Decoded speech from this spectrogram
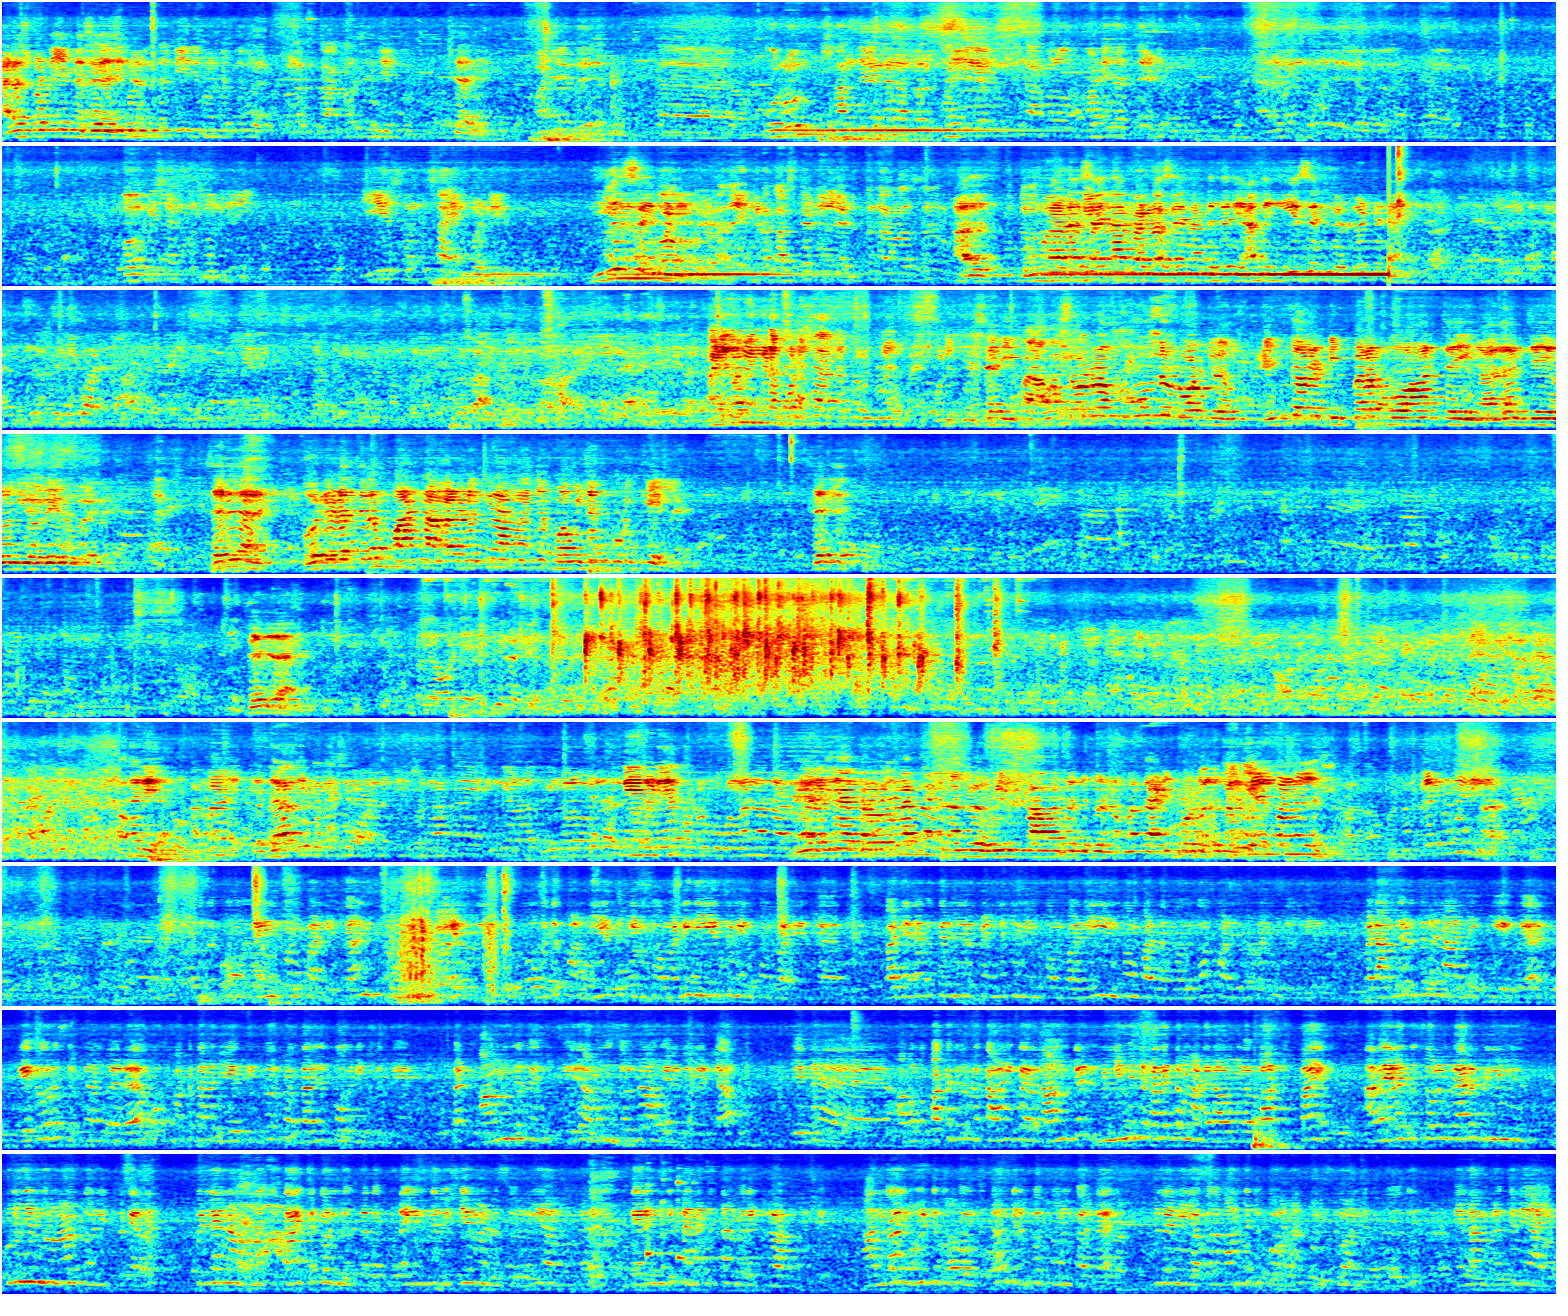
Arrest பண்ணி என்ன செய்யுங்க வந்து நீதிமன்றத்தில் வழக்கு தாக்கல் செஞ்சிருக்கோம் சரி மற்றது அஹ், ஒரு சந்தேக நபர் கையில இருந்து நாங்கள் ஒரு கடிதத்தை எடுக்கிறோம் அது வந்து பெர்மிஷன் சொல்லி இஎஸ் வந்து சைன் பண்ணியிருக்கோம் ES sign பண்ணிருக்கு. அதை எங்களோட கஸ்டடியில் எடுத்து நாங்கள் அது உண்மையான சைனா கண்ட சைனான்னு தெரியும் அந்த ஈசன் கேட்டுட்டேன் சரி இப்ப அவன் சொல்ற மூன்று ரோட்லும் எந்த ஒரு டிப்பரை போவான்னு செய்யுங்க அதான் செய்ய வேண்டிய சரிதானே? ஒரு இடத்துல மண் அகலுக்கு நாங்க இங்க பெர்மிஷன் கொடுக்க இல்லை. சரி. சரிதானே? சரி அப்ப ஏதாவது நேரடியாக தொடர்பு கொள்ளலாம் நாங்கள் உயிர் பாவத்தை அந்த அடிப்படை கம்ப்ளைண்ட் பண்ணல பட் எனக்கு தெரிஞ்ச இன்ஃபார்ம் பண்ணி இன்ஃபார்ம் பண்ணுவாங்க பண்ணிட்டு சொல்லி பட் அந்த இடத்துல நான் கேட்க ஏதோ ஒரு சிக்னல் வேற ஒரு பக்கத்தான ஜேபிக்கு ஒரு போயிட்டு இருக்கு பட் அங்க வச்சு அவங்க சொல்றாங்க எனக்கு கேட்டா என்ன அவங்க பக்கத்துல உள்ள காணிக்கிற அங்கிள் நிமிந்து கதைக்க மாட்டாரு அவங்கள பார்த்து பயம் அவன் எனக்கு சொல்றாரு புரிஞ்சுக்கணும்னு சொல்லிட்டு இருக்காரு. பிள்ளை நான் உனக்கு காய்ச்சி கொண்டு இருக்கிறத கூட இந்த விஷயம் என்று சொல்லி அவங்க தெரிஞ்சு தனக்கு தான் விரட்டுறாங்க. அந்த வீட்டுக்கு போயிட்டு தான் திரும்ப ஃபோன் பண்ணார் இல்லை நீ அப்புறம் வந்துட்டு போனா திரும்ப வந்துட்டு போகுது. எல்லாம் பிரச்சனை ஆகி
